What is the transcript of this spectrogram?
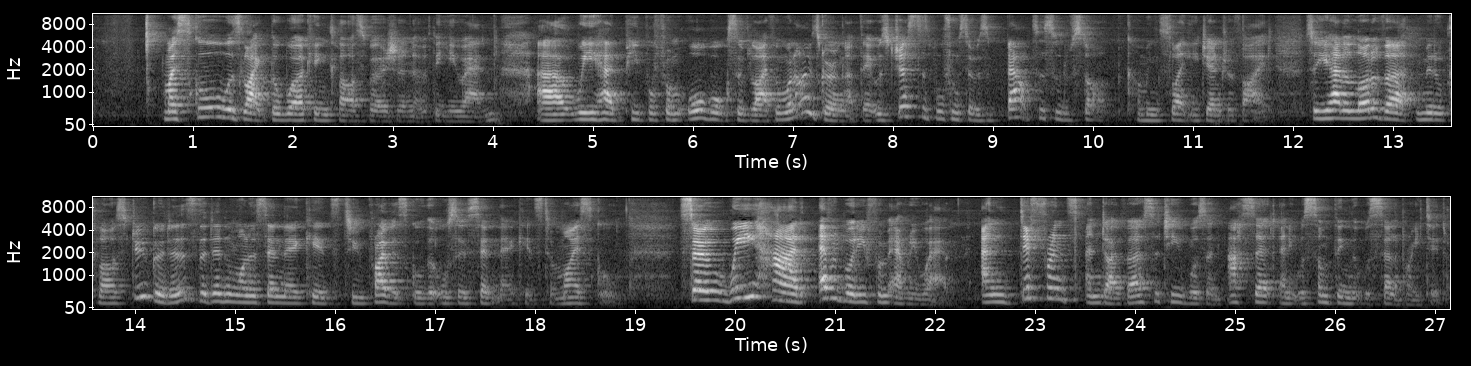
My school was like the working class version of the UN. Uh, we had people from all walks of life, and when I was growing up there, it was just as Walthamstow was about to sort of start becoming slightly gentrified. So you had a lot of uh, middle class do gooders that didn't want to send their kids to private school that also sent their kids to my school. So we had everybody from everywhere. And difference and diversity was an asset and it was something that was celebrated.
